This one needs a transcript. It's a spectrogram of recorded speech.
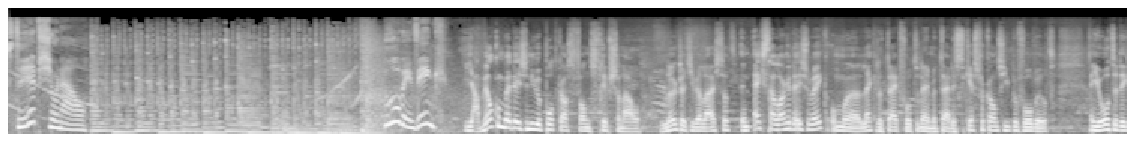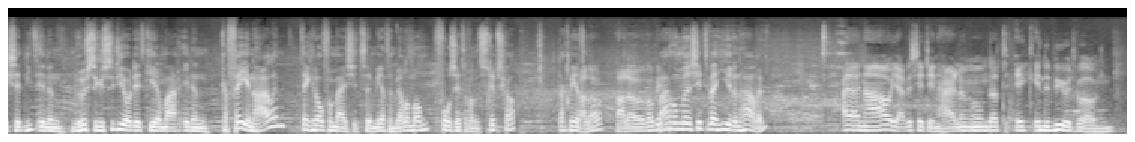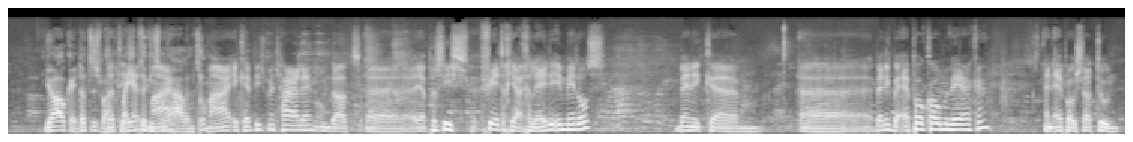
Stripjournaal. Robin Vink. Ja, welkom bij deze nieuwe podcast van Stripjournaal. Leuk dat je weer luistert. Een extra lange deze week om uh, lekker de tijd voor te nemen tijdens de kerstvakantie bijvoorbeeld. En je hoort dat ik zit niet in een rustige studio dit keer, maar in een café in Haarlem. Tegenover mij zit uh, Meerten Welleman, voorzitter van het Stripschap. Dag Meerten. Hallo, hallo Robin. Waarom uh, zitten wij hier in Haarlem? nou ja, we zitten in Haarlem omdat ik in de buurt woon. Ja, oké, dat is waar. Dat maar is je hebt ook iets met Haarlem, toch? Maar ik heb iets met Haarlem, omdat eh, ja, precies 40 jaar geleden inmiddels ben ik, ehm, eh, ben ik bij Eppo komen werken. En Eppo zat toen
